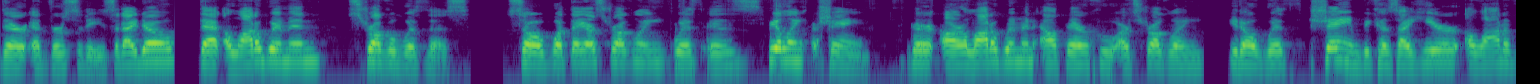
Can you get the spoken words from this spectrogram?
their adversities. And I know that a lot of women struggle with this. So, what they are struggling with is feeling ashamed. There are a lot of women out there who are struggling, you know, with shame because I hear a lot of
